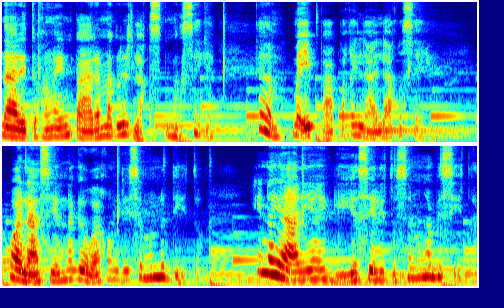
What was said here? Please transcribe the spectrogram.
Narito ka ngayon para mag-relax at magsaya. Come, maipapakilala ako sa iyo. Wala siyang nagawa kundi sumunod dito. Hinayaan niyang igiya siya rito sa mga bisita.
